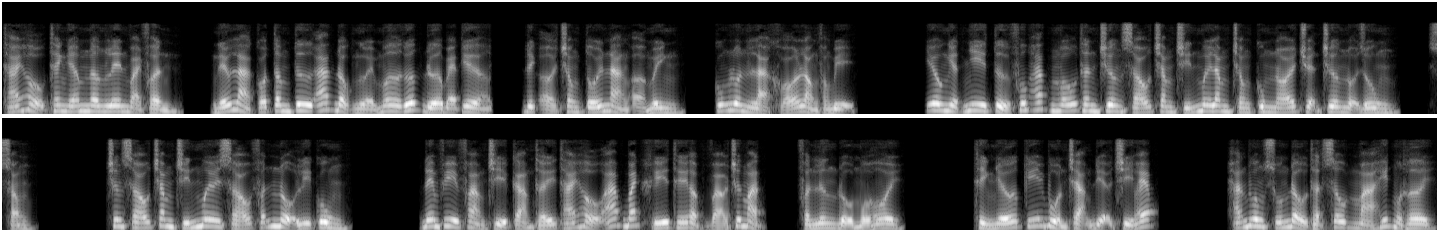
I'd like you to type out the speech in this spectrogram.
Thái hậu thanh âm nâng lên vài phần, nếu là có tâm tư ác độc người mơ ước đứa bé kia, địch ở trong tối nàng ở mình, cũng luôn là khó lòng phòng bị. Yêu nghiệt nhi tử phúc hắc mẫu thân chương 695 trong cung nói chuyện chương nội dung, xong. Chương 696 phẫn nộ ly cung. Đêm phi phàm chỉ cảm thấy thái hậu áp bách khí thế ập vào trước mặt, phần lưng đổ mồ hôi. Thỉnh nhớ kỹ buồn chạm địa chỉ hép. Hắn buông xuống đầu thật sâu mà hít một hơi,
